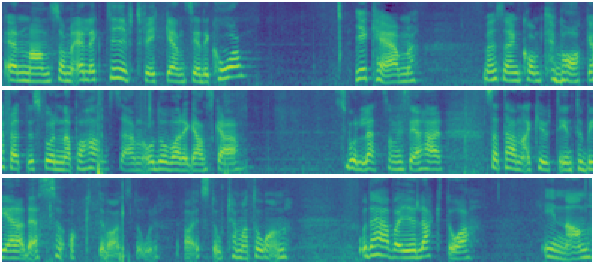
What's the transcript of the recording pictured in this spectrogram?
En man som elektivt fick en CDK, gick hem, men sen kom tillbaka för att det svullnade på halsen och då var det ganska svullet som vi ser här. Så att han akut intuberades och det var en stor, ja, ett stort hematom. Och det här var ju lagt då innan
